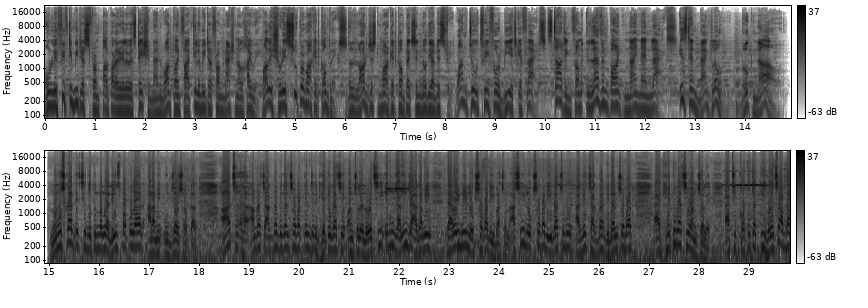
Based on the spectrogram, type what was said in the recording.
Only 50 meters from Palpara railway station and 1.5 kilometer from National Highway. Palishuri Supermarket Complex, the largest market complex in Noida district. 1, 2, 3, 4 BHK flats starting from 11.99 lakhs. Instant bank loan. Book now. নমস্কার, দেখছি নতুন বাংলা নিউজ পপুলার আর আমি উজ্জ্বল সরকার। আজ আমরা চাকদা বিধানসভা কেন্দ্রের ঘেটুগাছি অঞ্চলে রয়েছি এবং জানেন যে আগামী তেরোই মে লোকসভা নির্বাচন। আর সেই লোকসভা নির্বাচনের আগে চাকদা বিধানসভার ঘেটুগাছি অঞ্চলে ঠিক কতটা কি হয়েছে, আমরা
